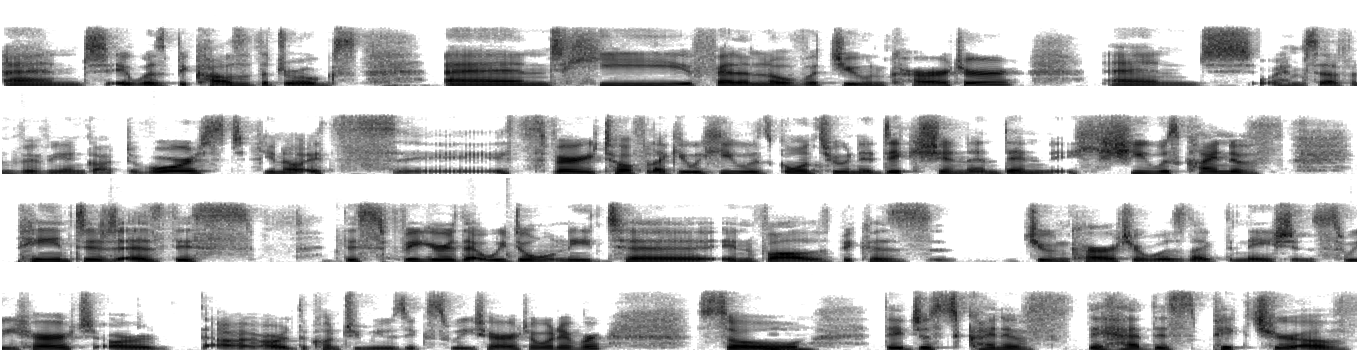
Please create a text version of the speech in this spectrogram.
and it was because of the drugs and he fell in love with june carter and himself and Vivian got divorced. You know, it's it's very tough. Like he was going through an addiction, and then she was kind of painted as this this figure that we don't need to involve because June Carter was like the nation's sweetheart or or the country music sweetheart or whatever. So mm. they just kind of they had this picture of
